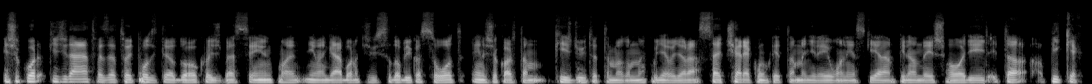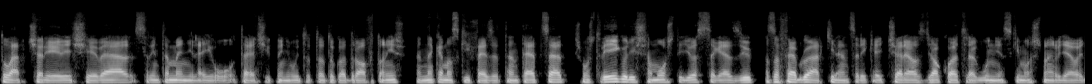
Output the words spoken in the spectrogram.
És akkor kicsit átvezet, hogy pozitív dolgokról is beszéljünk, majd nyilván Gábornak is visszadobjuk a szót. Én is akartam, ki is gyűjtöttem magamnak, ugye, hogy a Russell csere konkrétan mennyire jól néz ki jelen pillanatban, és hogy így, itt a, a pikkek tovább cserélésével szerintem mennyire jó teljesítmény nyújtottatok a drafton is. mert Nekem az kifejezetten tetszett, és most végül is, ha most így összegezzük, az a február 9 egy csere, az gyakorlatilag úgy néz ki most már, ugye, hogy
